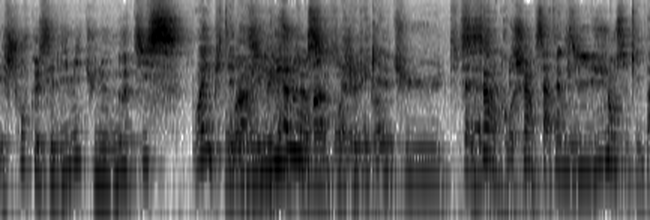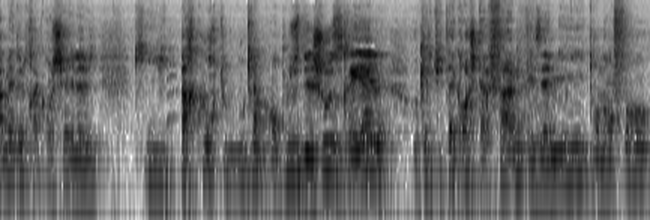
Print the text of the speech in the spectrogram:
Et je trouve que c'est limite une notice. Oui, et puis t'as des arriver à te illusions aussi raccrocher, avec lesquelles tu tu. Certaines illusions aussi qui te permettent de te raccrocher à la vie, qui parcourent tout le bouquin. En plus des choses réelles auxquelles tu t'accroches, ta femme, tes amis, ton enfant,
